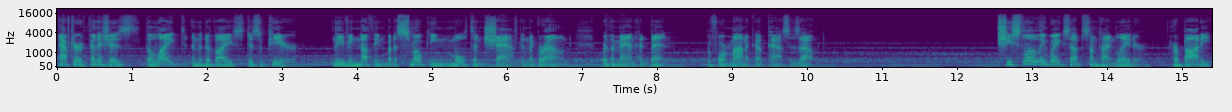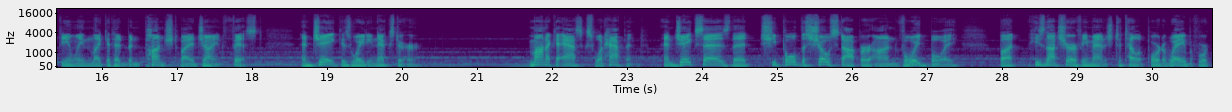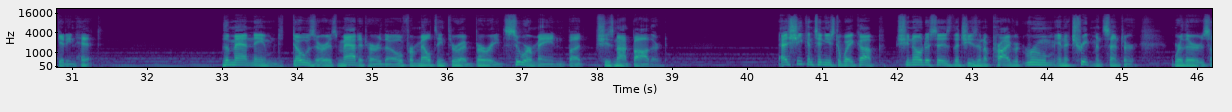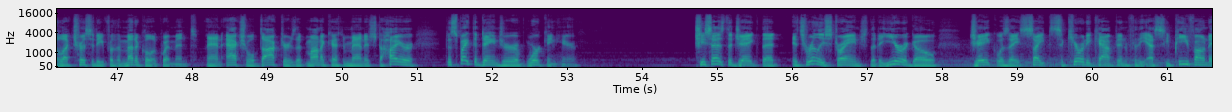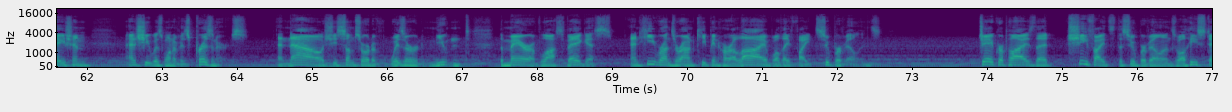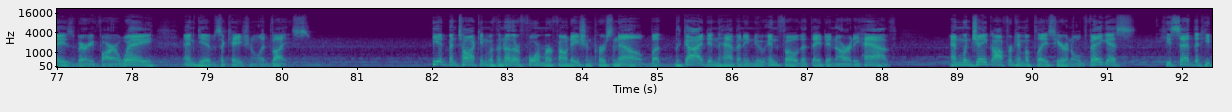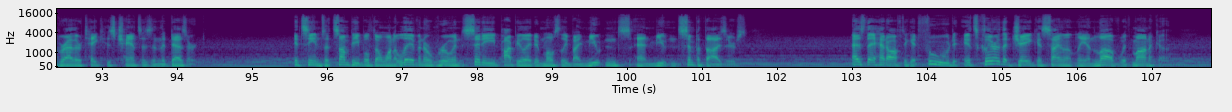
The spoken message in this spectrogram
After it finishes, the light and the device disappear, leaving nothing but a smoking, molten shaft in the ground where the man had been, before Monica passes out. She slowly wakes up sometime later, her body feeling like it had been punched by a giant fist, and Jake is waiting next to her. Monica asks what happened, and Jake says that she pulled the showstopper on Void Boy, but he's not sure if he managed to teleport away before getting hit. The man named Dozer is mad at her, though, for melting through a buried sewer main, but she's not bothered. As she continues to wake up, she notices that she's in a private room in a treatment center where there's electricity for the medical equipment and actual doctors that Monica had managed to hire despite the danger of working here. She says to Jake that it's really strange that a year ago, Jake was a site security captain for the SCP Foundation and she was one of his prisoners. And now she's some sort of wizard mutant, the mayor of Las Vegas, and he runs around keeping her alive while they fight supervillains. Jake replies that she fights the supervillains while he stays very far away and gives occasional advice. He had been talking with another former Foundation personnel, but the guy didn't have any new info that they didn't already have. And when Jake offered him a place here in Old Vegas, he said that he'd rather take his chances in the desert. It seems that some people don't want to live in a ruined city populated mostly by mutants and mutant sympathizers. As they head off to get food, it's clear that Jake is silently in love with Monica,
